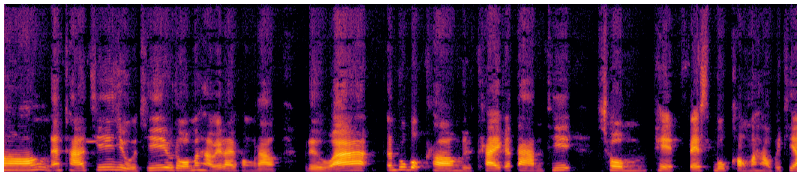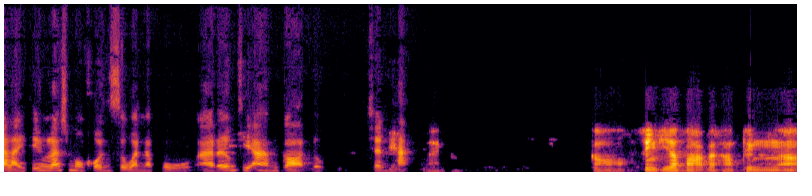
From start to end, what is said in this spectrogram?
้องๆนะคะ ที่อยู่ที่รั้วมหาวิทยาลัยของเรา หรือว่าท่านผู้ปกครองหรือใครก็ตามที่ชมเพจ Facebook ของมหาวิทยาลัยที่ราชมงคลสุวรรณภูมิอ่าเริ่มที่อาร์มก่อนลูกเชิญค่ะ ได้ครับก็สิ่งที่จะฝากนะครับถึงอ่า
